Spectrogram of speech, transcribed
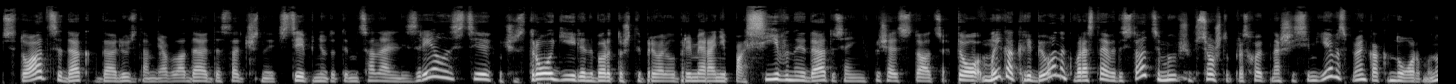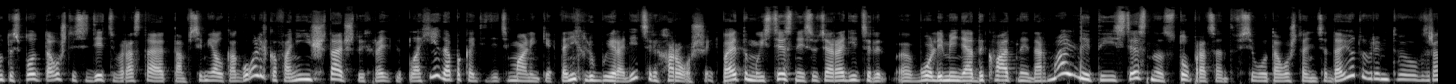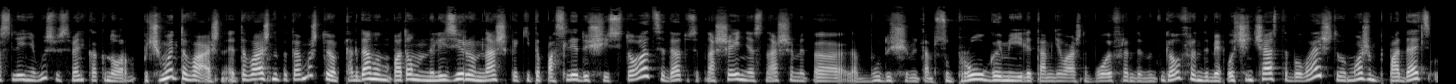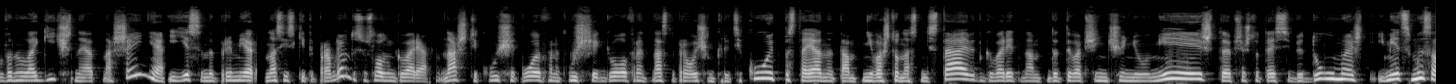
ситуации, да, когда люди там не обладают достаточной степенью вот этой эмоциональной зрелости, очень строгие, или наоборот, то, что ты приводил пример, они пассивные, да, то есть они не включают ситуацию, то мы, как ребенок, вырастая в этой ситуации, мы, в общем, все, что происходит в нашей семье, воспринимаем как норму. Ну, то есть вплоть до того, что если дети вырастают там в семье алкоголиков, они не считают, что их родители плохие, да, пока эти дети маленькие. Для них любые родители хорошие. Поэтому, естественно, если у тебя родители э, более-менее адекватные, адекватные, нормальные, ты, естественно, 100% всего того, что они тебе дают во время твоего взросления, будешь воспринимать как норм. Почему это важно? Это важно потому, что когда мы потом анализируем наши какие-то последующие ситуации, да, то есть отношения с нашими э, будущими там супругами или там, неважно, бойфрендами, гелфрендами, очень часто бывает, что мы можем попадать в аналогичные отношения, и если, например, у нас есть какие-то проблемы, то есть, условно говоря, наш текущий бойфренд, текущий гелфренд нас, например, очень критикует, постоянно там ни во что нас не ставит, говорит нам, да ты вообще ничего не умеешь, ты вообще что-то о себе думаешь. Имеет смысл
